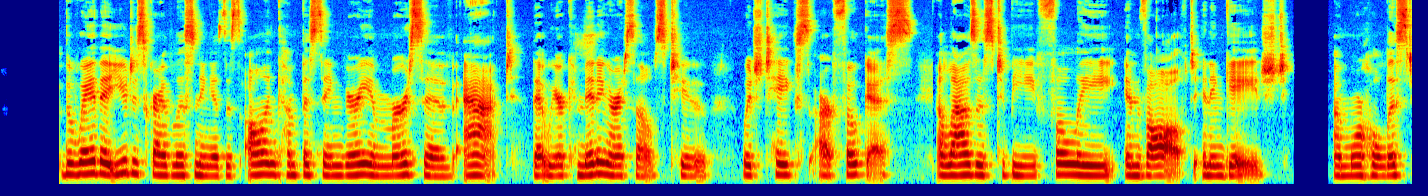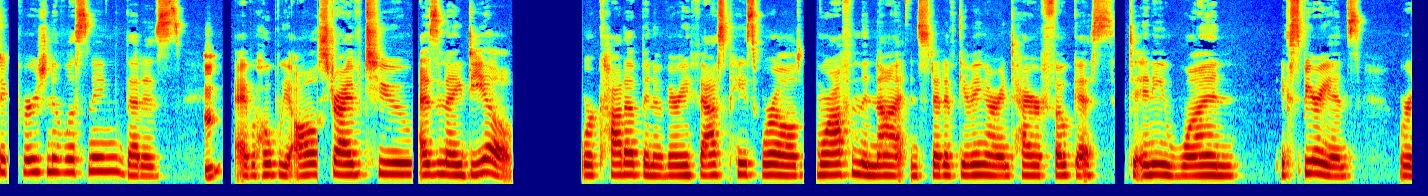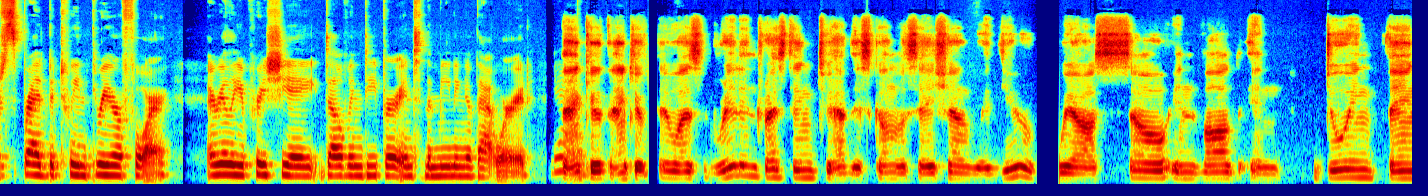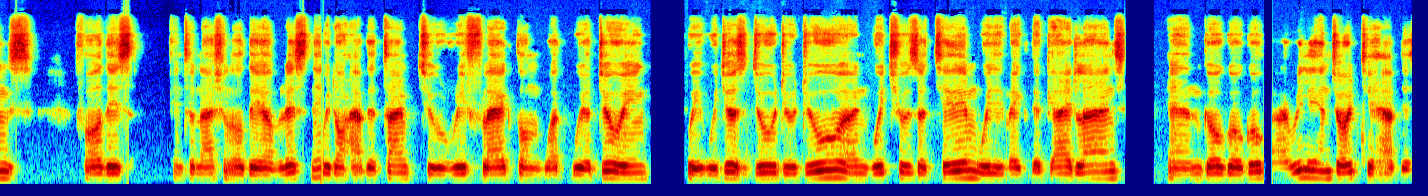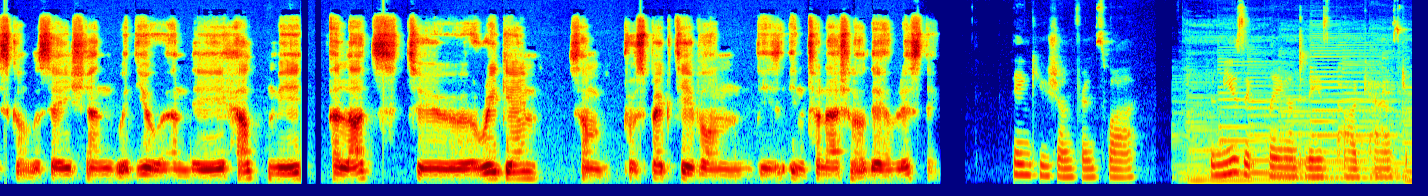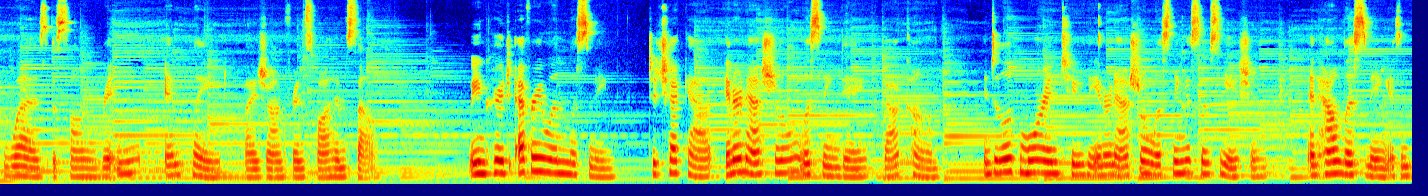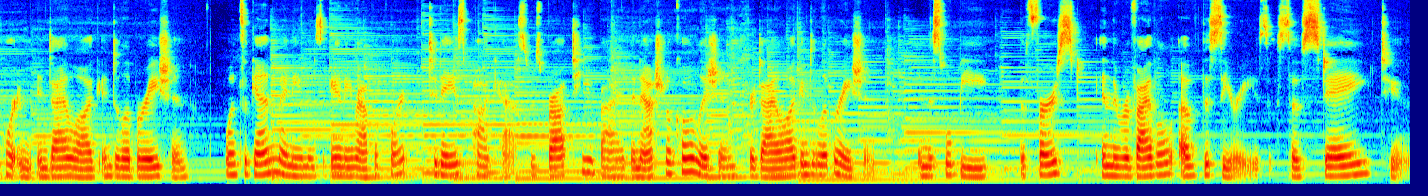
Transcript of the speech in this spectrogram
The way that you describe listening is this all encompassing, very immersive act that we are committing ourselves to, which takes our focus, allows us to be fully involved and engaged. A more holistic version of listening that is, mm. I hope we all strive to as an ideal we're caught up in a very fast paced world more often than not. Instead of giving our entire focus to any one experience, we're spread between three or four. I really appreciate delving deeper into the meaning of that word. Yeah. Thank you, thank you. It was really interesting to have this conversation with you. We are so involved in doing things for this International Day of Listening. We don't have the time to reflect on what we're doing we, we just do, do, do, and we choose a team, we make the guidelines and go, go, go. I really enjoyed to have this conversation with you, and they helped me a lot to regain some perspective on this International Day of Listening. Thank you, Jean Francois. The music playing on today's podcast was a song written and played by Jean Francois himself. We encourage everyone listening to check out internationallisteningday.com and to look more into the International Listening Association and how listening is important in dialogue and deliberation. Once again, my name is Annie Rappaport. Today's podcast was brought to you by the National Coalition for Dialogue and Deliberation, and this will be the first in the revival of the series, so stay tuned.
